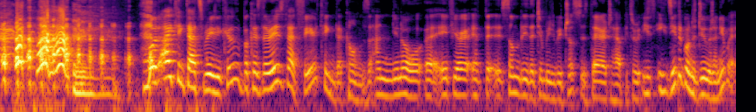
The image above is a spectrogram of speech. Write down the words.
but I think that's really cool because there is that fear thing that comes, and you know, uh, if you're if the, somebody that you really, really trust is there to help you through, he's, he's either going to do it anyway.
